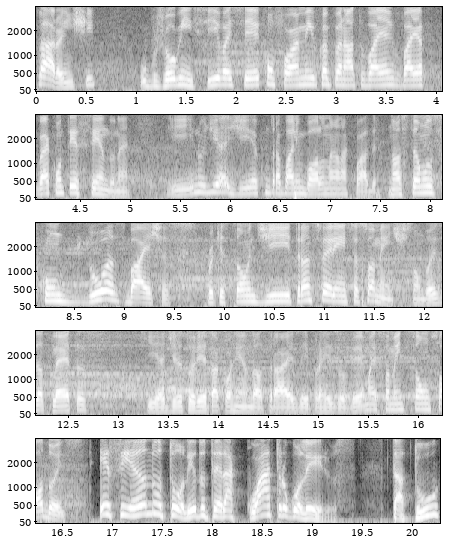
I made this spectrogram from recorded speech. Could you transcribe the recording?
Claro, a gente o jogo em si vai ser conforme o campeonato vai, vai, vai acontecendo, né? E no dia a dia com trabalho em bola na, na quadra. Nós estamos com duas baixas por questão de transferência somente. São dois atletas que a diretoria está correndo atrás aí para resolver, mas somente são só dois. Esse ano o Toledo terá quatro goleiros. Tatu,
